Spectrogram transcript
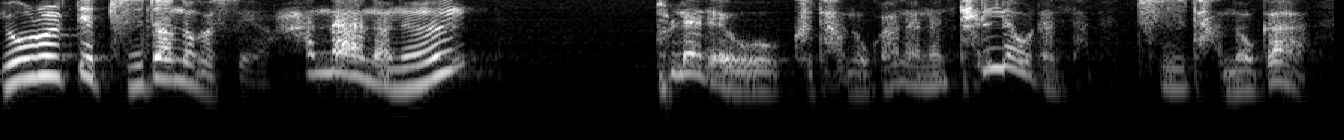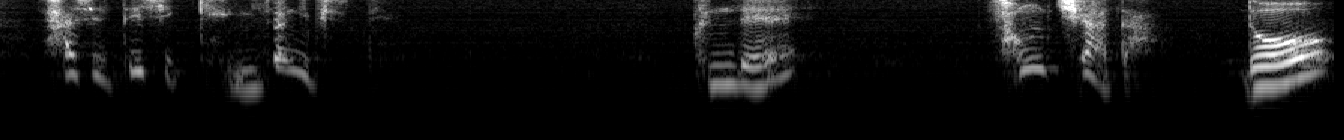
요럴 때 두 단어가 써요. 하나는 플레레오 그 단어가 하나는 텔레오라는 단어. 두 단어가 사실 뜻이 굉장히 비슷해요. 근데 성취하다. 너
